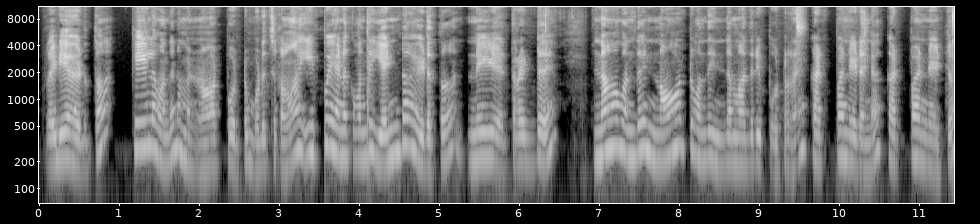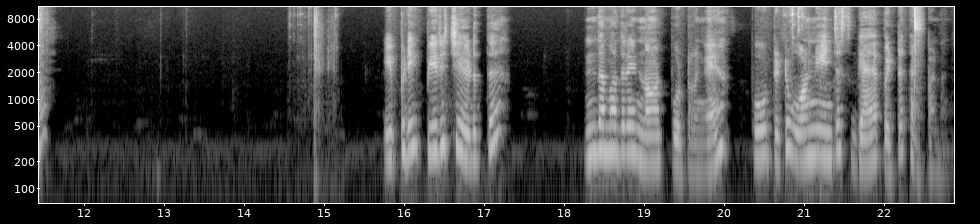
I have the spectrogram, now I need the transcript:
ரெடியாக எடுத்தால் கீழே வந்து நம்ம நாட் போட்டு முடிச்சுக்கலாம். இப்போ எனக்கு வந்து எண்டாக எடுத்து நீ த்ரெட்டு நான் வந்து நாட் வந்து இந்த மாதிரி போட்டுறேன். கட் பண்ணிடுங்க. கட் பண்ணிவிட்டு இப்படி பிரித்து எடுத்து இந்த மாதிரி நாட் போட்டுருங்க. போட்டுட்டு ஒன் இன்ச்சஸ் கேப் விட்டு கட் பண்ணுங்க.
